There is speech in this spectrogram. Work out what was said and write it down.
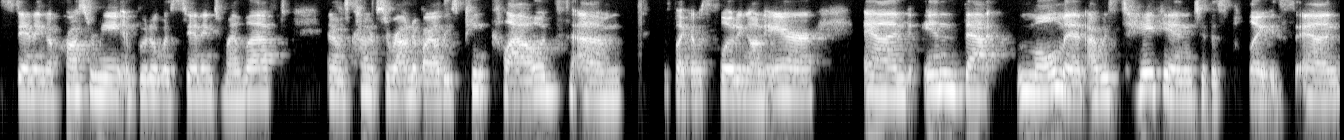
standing across from me, and Buddha was standing to my left, and I was kind of surrounded by all these pink clouds. Um, it's like I was floating on air, and in that moment, I was taken to this place, and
